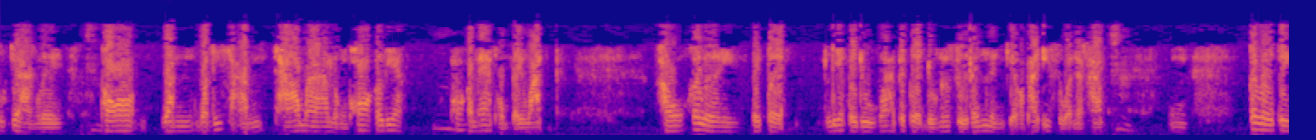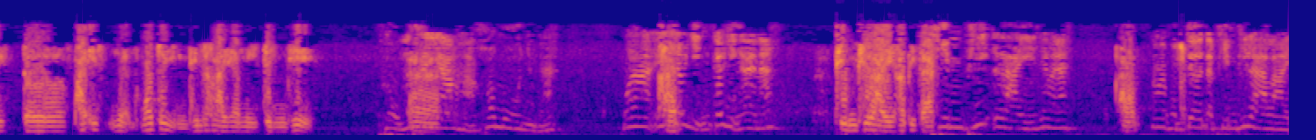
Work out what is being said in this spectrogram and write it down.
ทุกอย่างเลย พอวันวันที่สามเช้ามาหลวงพ่อก็เรียกมพ่อกับแม่ผมไปวัดเขาก็เลยไปเปิดเรียกไปดูว่าไปเปิดดูหนังสือเล่มหนึ่งเกี่ยวกับพระอิศวรนะครับครับอืมก็เลยไปเจอพระอิศเนี่ยว่าเจ้าหญิงทินทไลอะมีจริงพี่ ผมพอ่ายายามหาข้อมูลอยู่นะ ว่าเอ๊ะครับเจ้าหญิงเจ้าหญิงอะไรนะพิมพิไลครับพี่แจ๊คพิมพิไลใช่ไหมครับทำไมผมเจอแต่พิมพ์พิลาไลย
